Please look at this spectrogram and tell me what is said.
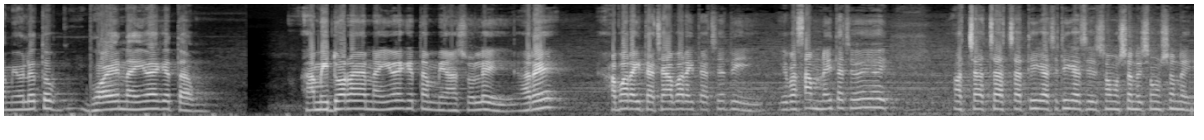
আমি হলে তো ভয়ে নাই হয়ে গেতাম। আমি ডরায় নাই হয়ে গেতাম মেয়ে আসলে। আরে, আবার আইতাছে আবার আইতাছে দি। এবার সামনে আইতাছে ওই আচ্ছা আচ্ছা আচ্ছা ঠিক আছে ঠিক আছে, সমস্যা নেই সমস্যা নেই।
